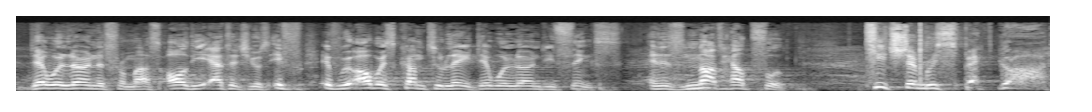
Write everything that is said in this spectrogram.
They will learn it from us, all the attitudes. If, if we always come too late, they will learn these things. And it's not helpful. Teach them respect God.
